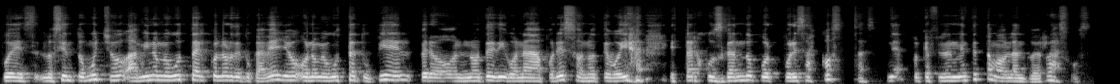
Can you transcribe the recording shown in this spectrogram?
pues lo siento mucho, a mí no me gusta el color de tu cabello o no me gusta tu piel, pero no te digo nada por eso, no te voy a estar juzgando por, por esas cosas, porque finalmente estamos hablando de rasgos,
